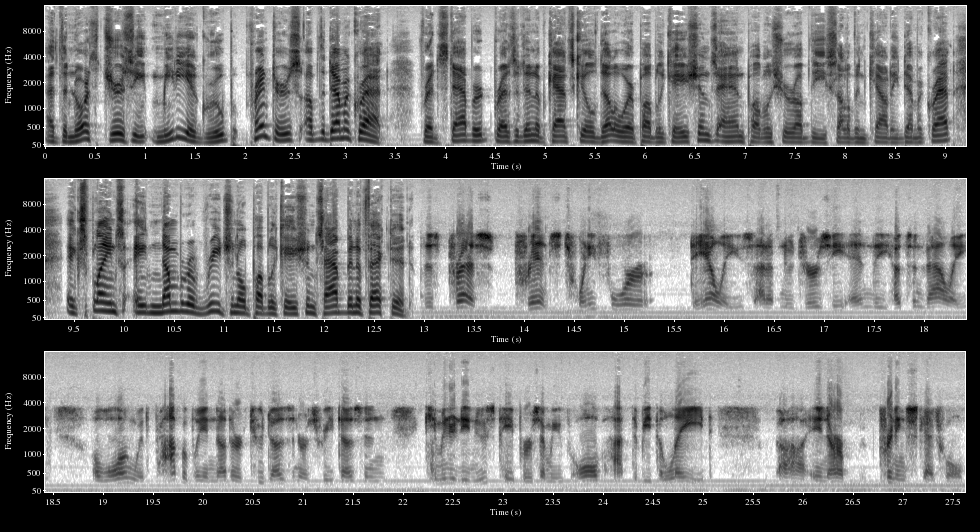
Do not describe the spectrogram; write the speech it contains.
at the North Jersey Media Group, printers of the Democrat. Fred Stabbert, president of Catskill Delaware Publications and publisher of the Sullivan County Democrat, explains a number of regional publications have been affected. This press prints 24 dailies out of New Jersey and the Hudson Valley along with probably another two dozen or three dozen community newspapers, and we've all had to be delayed uh, in our printing schedule.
